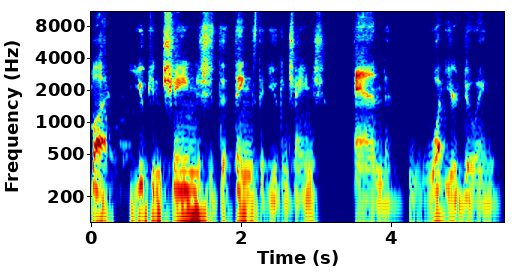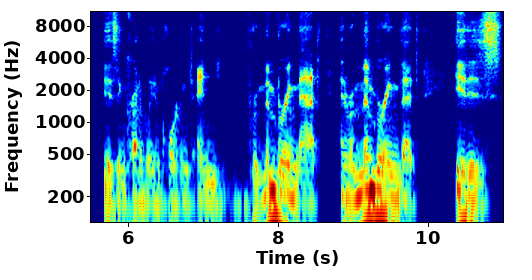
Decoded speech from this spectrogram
But you can change the things that you can change, and what you're doing is incredibly important. And remembering that, and remembering that it is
